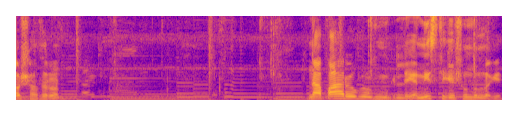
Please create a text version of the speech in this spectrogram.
অসাধারণ। না, পাহাড়ের উপর লেগে, নিচ থেকে সুন্দর লাগে।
